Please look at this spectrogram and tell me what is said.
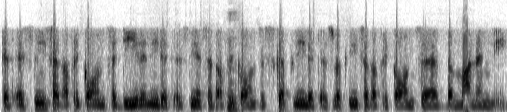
Dit is nie Suid-Afrikaanse diere nie, dit is nie 'n Suid-Afrikaanse skip nie, dit is ook nie Suid-Afrikaanse bemanning nie.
